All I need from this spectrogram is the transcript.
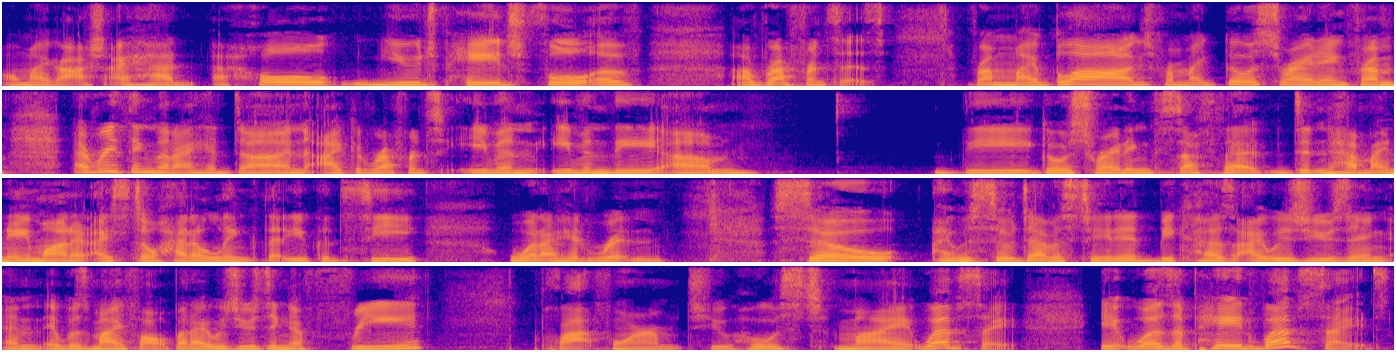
oh my gosh, I had a whole huge page full of uh, references from my blogs, from my ghostwriting, from everything that I had done. I could reference even, even the, um, the ghostwriting stuff that didn't have my name on it. I still had a link that you could see what I had written. So I was so devastated because I was using, and it was my fault, but I was using a free platform to host my website. It was a paid website,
